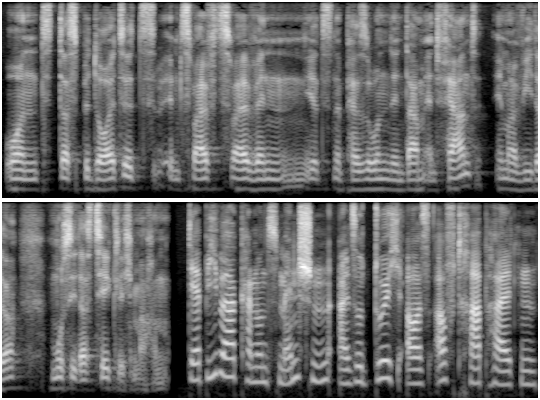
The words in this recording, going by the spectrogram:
Und das bedeutet im Zweifelsfall, wenn jetzt eine Person den Damm entfernt, immer wieder, muss sie das täglich machen. Der Biber kann uns Menschen also durchaus auf Trab halten.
